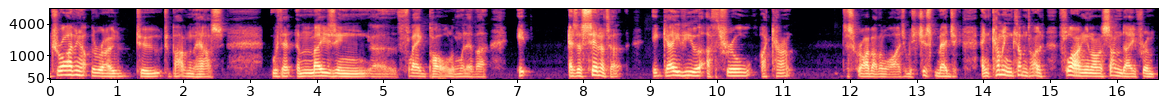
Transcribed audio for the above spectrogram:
driving up the road to, to Parliament House with that amazing uh, flagpole and whatever, it as a senator, it gave you a thrill I can't describe otherwise. It was just magic. And coming sometimes flying in on a Sunday from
